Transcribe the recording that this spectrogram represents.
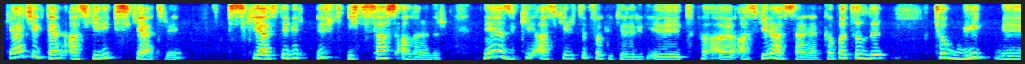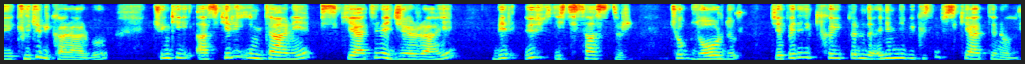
Gerçekten askeri psikiyatri, psikiyatride bir üst ihtisas alanıdır. Ne yazık ki askeri tıp fakülteleri, e, tıp, askeri hastaneler kapatıldı. Çok büyük, kötü bir karar bu. Çünkü askeri imtihaniye psikiyatri ve cerrahi bir üst ihtisastır çok zordur. Cephedeki kayıpların da önemli bir kısmı psikiyatriden olur.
